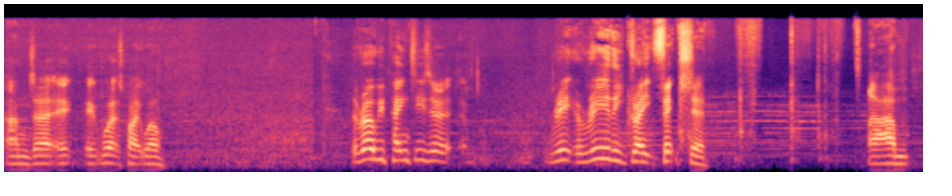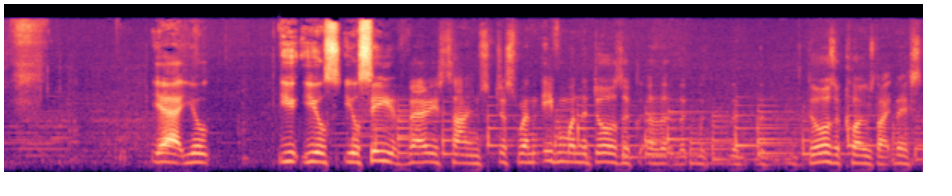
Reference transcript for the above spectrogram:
and uh, it, it, works quite well. The Robe Pointes are a, re a really great fixture. Um, yeah, you'll you, you'll, you'll see various times just when even when the doors are uh, the, the, the, the, doors are closed like this,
